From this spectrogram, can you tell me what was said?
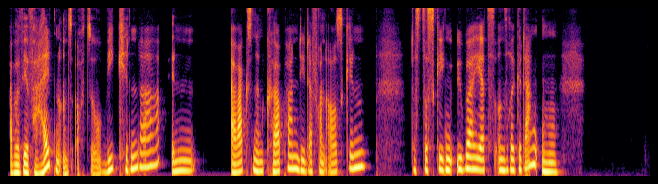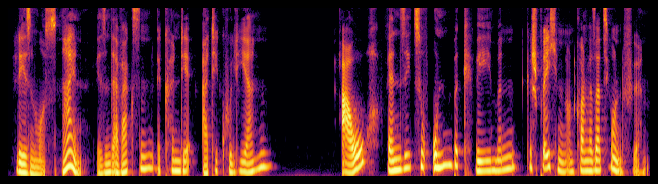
aber wir verhalten uns oft so wie Kinder in erwachsenen Körpern, die davon ausgehen, dass das Gegenüber jetzt unsere Gedanken lesen muss. Nein, wir sind erwachsen, wir können die artikulieren, auch wenn sie zu unbequemen Gesprächen und Konversationen führen.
